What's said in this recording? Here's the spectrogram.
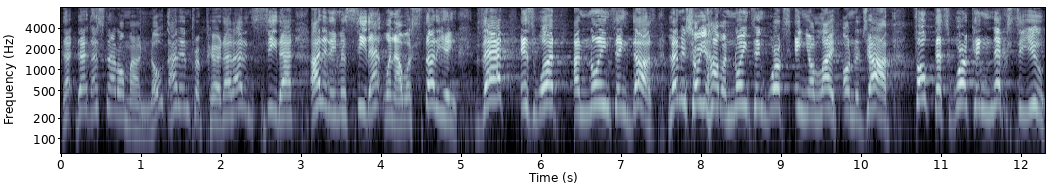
That, that, that's not on my note. I didn't prepare that. I didn't see that. I didn't even see that when I was studying. That is what anointing does. Let me show you how anointing works in your life on the job. Folk that's working next to you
